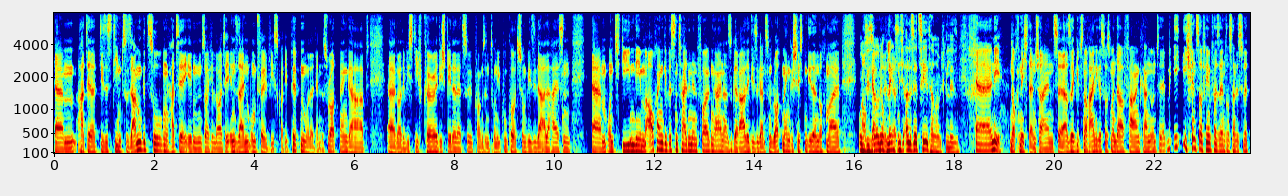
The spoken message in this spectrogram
ähm, hat er dieses Team zusammengezogen, hat er eben solche Leute in seinem Umfeld wie Scottie Pippen oder Dennis Rodman gehabt, äh, Leute wie Steve Kerr, die später dazu gekommen sind, Tony Kukoc und wie sie da alle heißen. Ähm, und die nehmen auch einen gewissen Teil in den Folgen ein, also gerade diese ganzen Rodman-Geschichten, die dann nochmal Und sie sollen noch längst werden. nicht alles erzählt haben, habe ich gelesen. Äh, nee, noch nicht anscheinend. Also da gibt's noch einiges, was man da erfahren kann. Und äh, ich, ich finde es auf jeden Fall sehr interessant. Es wird,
